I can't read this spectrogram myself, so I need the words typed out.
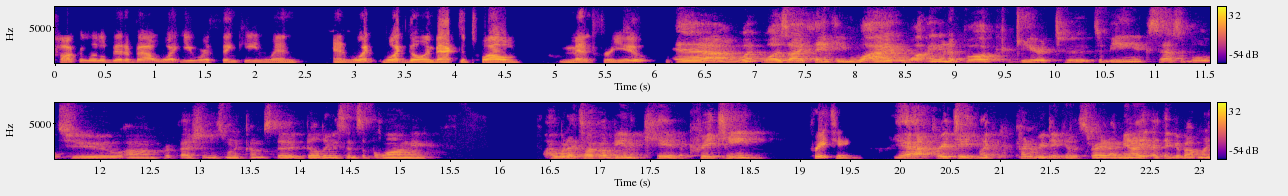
talk a little bit about what you were thinking when and what what going back to 12 meant for you? Yeah, what was I thinking? Why why in a book geared to to being accessible to um, professionals when it comes to building a sense of belonging? Why would I talk about being a kid, a preteen? Preteen. Yeah, preteen, like kind of ridiculous, right? I mean, I, I think about my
